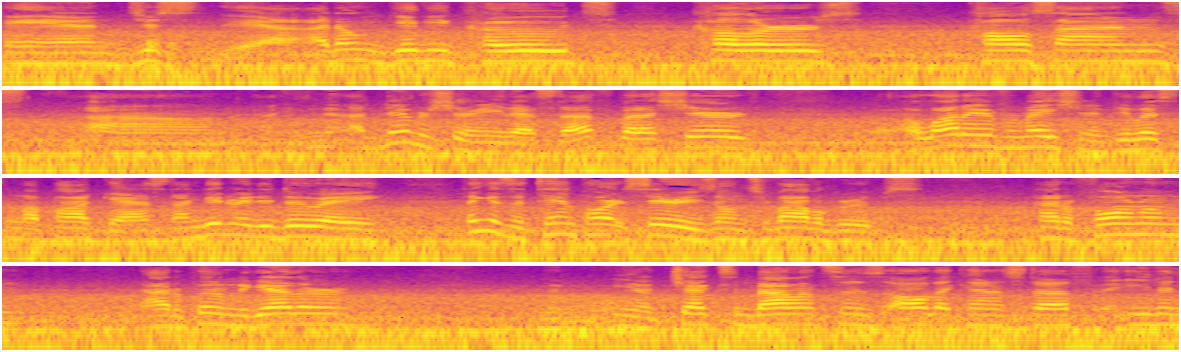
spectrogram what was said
And just, yeah, I don't give you codes, colors, call signs. Um, I never share any of that stuff, but I shared a lot of information if you listen to my podcast. I'm getting ready to do a I think it's a 10 part series on survival groups how to form them, how to put them together, you know, checks and balances, all that kind of stuff, even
